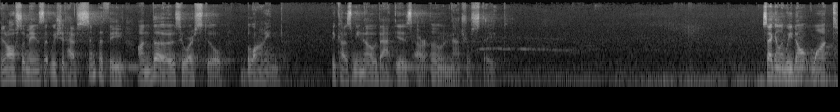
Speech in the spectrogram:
It also means that we should have sympathy on those who are still blind, because we know that is our own natural state. Secondly, we don't want,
